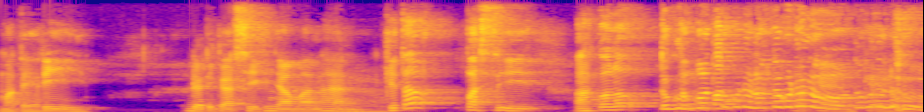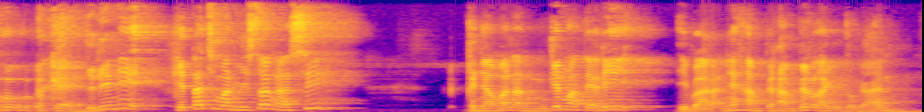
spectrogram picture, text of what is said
materi, udah dikasih kenyamanan. Kita pasti Ah kalau tunggu tunggu tunggu dulu, tunggu dulu, Oke, tunggu oke. dulu. Oke. Jadi ini kita cuma bisa ngasih kenyamanan. Mungkin materi ibaratnya hampir-hampir lah gitu kan. Hmm.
